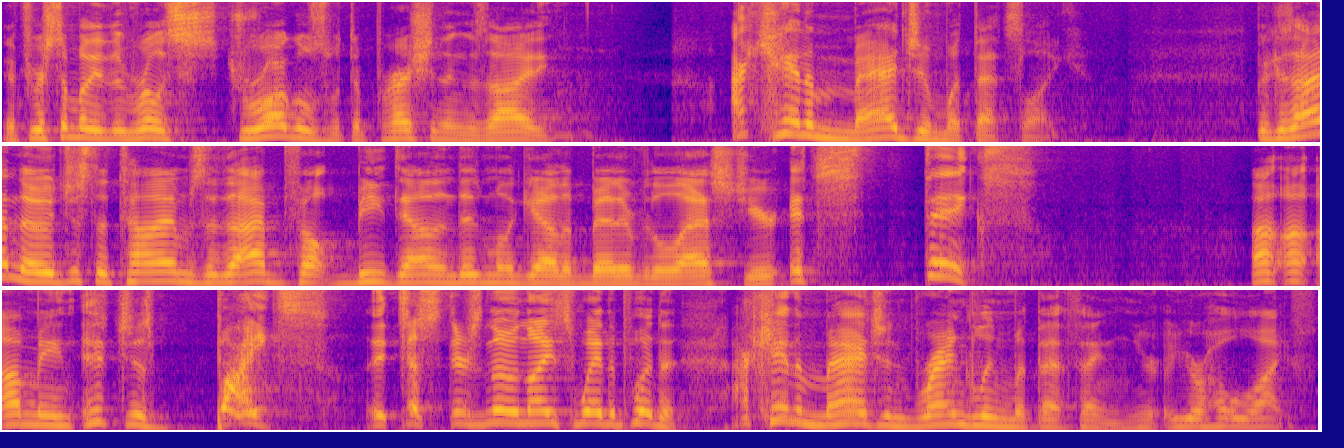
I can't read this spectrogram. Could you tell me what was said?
If you're somebody that really struggles with depression and anxiety, I can't imagine what that's like. Because I know just the times that I've felt beat down and didn't want to get out of bed over the last year, it stinks. I, I, mean, it just bites. It just, there's no nice way to put it. I can't imagine wrangling with that thing your, your whole life.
